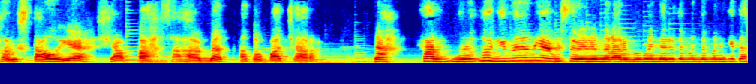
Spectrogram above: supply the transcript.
harus tahu ya siapa sahabat atau pacar. Nah Van, menurut lo gimana nih abis udah denger argumen dari teman-teman kita?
